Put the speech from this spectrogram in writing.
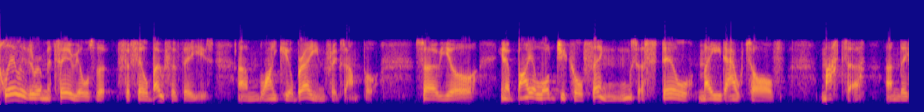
Clearly, there are materials that fulfil both of these, um, like your brain, for example. So your, you know, biological things are still made out of matter, and they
